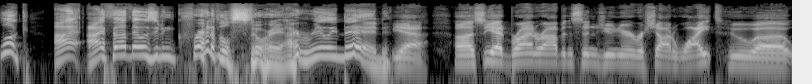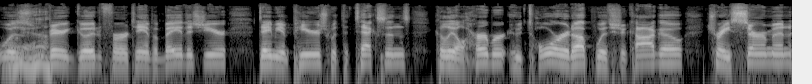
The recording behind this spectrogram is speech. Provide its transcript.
Look, I I thought that was an incredible story. I really did. Yeah. Uh, so you had Brian Robinson Jr., Rachaad White, who uh, was Oh, yeah. very good for Tampa Bay this year, Dameon Pierce with the Texans, Khalil Herbert, who tore it up with Chicago, Trey Sermon,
